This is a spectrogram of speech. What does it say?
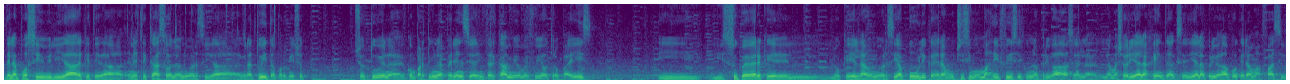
de la posibilidad que te da, en este caso, la universidad gratuita, porque yo, yo tuve una, compartí una experiencia de intercambio, me fui a otro país y, y supe ver que el- lo que es la universidad pública era muchísimo más difícil que una privada, o sea, la, la mayoría de la gente accedía a la privada porque era más fácil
